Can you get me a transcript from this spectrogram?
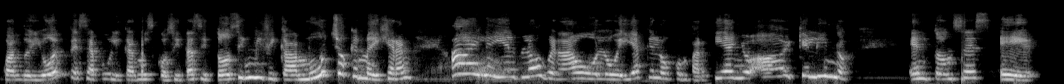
Cuando yo empecé a publicar mis cositas y todo significaba mucho que me dijeran, ay, leí el blog, ¿verdad? O lo veía que lo compartían, yo, ay, qué lindo. Entonces, eh,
